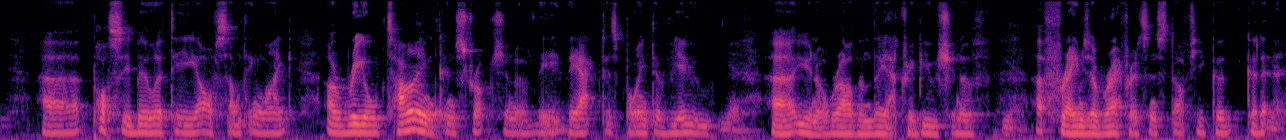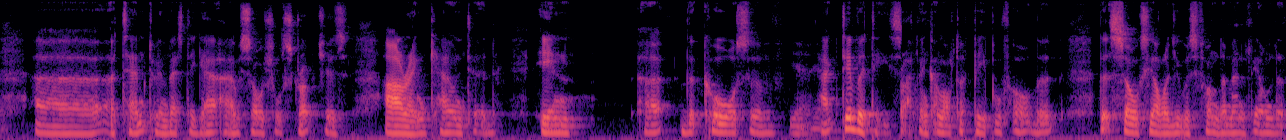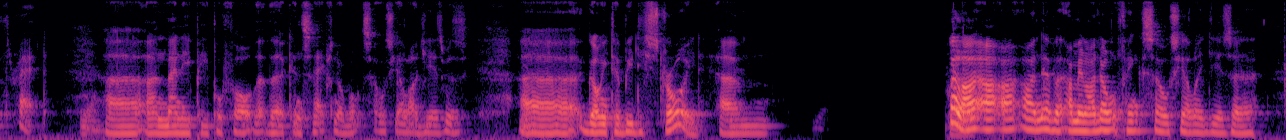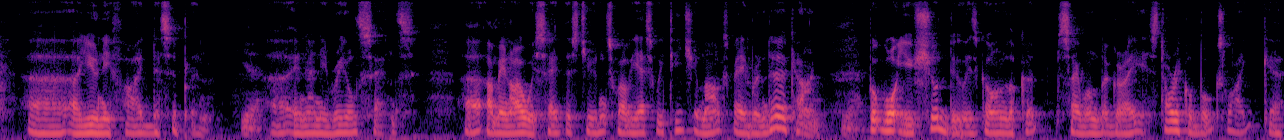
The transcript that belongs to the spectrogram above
possibility of something like a real-time construction of the, the actor's point of view, yeah. uh, you know, rather than the attribution of yeah. uh, frames of reference and stuff. You could, could yeah. uh, attempt to investigate how social structures are encountered in uh, the course of yeah, yeah. activities. I think a lot of people thought that, that sociology was fundamentally under threat. Yeah. Uh, and many people thought that their conception of what sociology is was uh, going to be destroyed. Um, well, I, I, I never, I mean, I don't think sociology is a, uh, a unified discipline yeah. uh, in any real sense. Uh, I mean, I always say to the students, well, yes, we teach you Marx, Weber and Durkheim, yeah. but what you should do is go and look at, say, one of the great historical books like uh,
